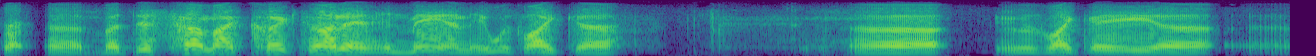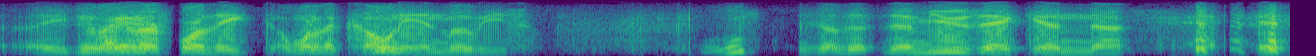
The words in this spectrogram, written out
Right. uh, but this time I clicked on it, and man, it was like a uh, it was like a uh, a trailer for the one of the Conan movies. Mhm. You know, the the music and uh, it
